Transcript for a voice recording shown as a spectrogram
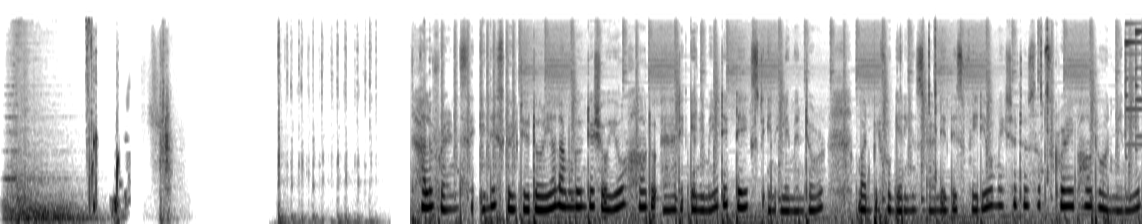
Hello friends, in this quick tutorial I'm going to show you how to add animated text in Elementor. But before getting started this video make sure to subscribe How To 1 Minute.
